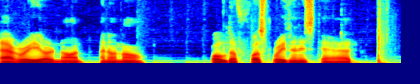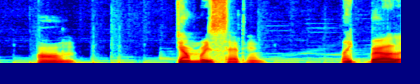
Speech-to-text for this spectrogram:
agree or not. I don't know. Well, the first reason is that um jump resetting. Like bro,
